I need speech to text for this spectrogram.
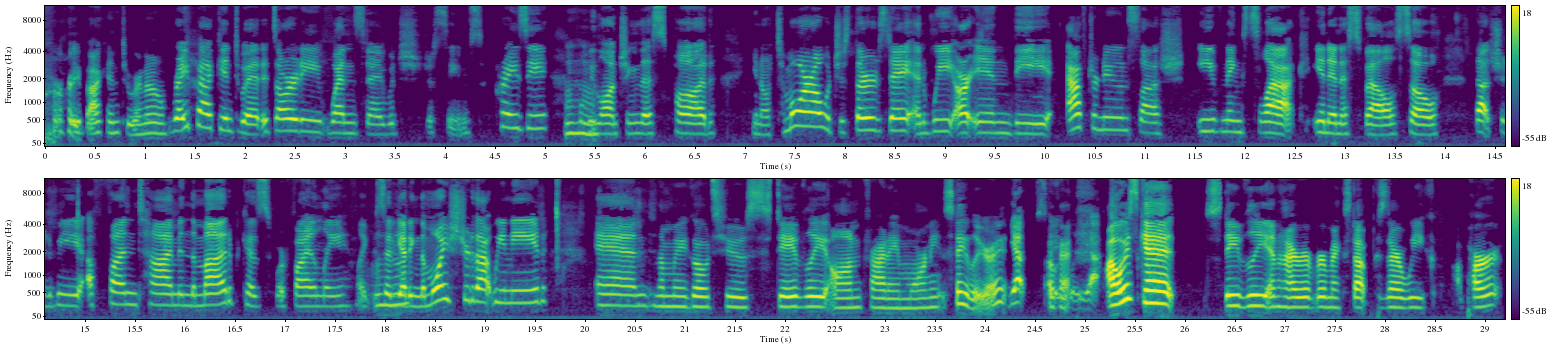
we're right back into it now right back into it it's already wednesday which just seems crazy mm-hmm. we'll be mm-hmm. launching this pod you know tomorrow which is thursday and we are in the afternoon slash evening slack in Innisfail so that should be a fun time in the mud because we're finally like we mm-hmm. said getting the moisture that we need and then we go to Staveley on Friday morning. Staveley, right? Yep. Staveley, okay. Yeah. I always get Staveley and High River mixed up because they're a week apart.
